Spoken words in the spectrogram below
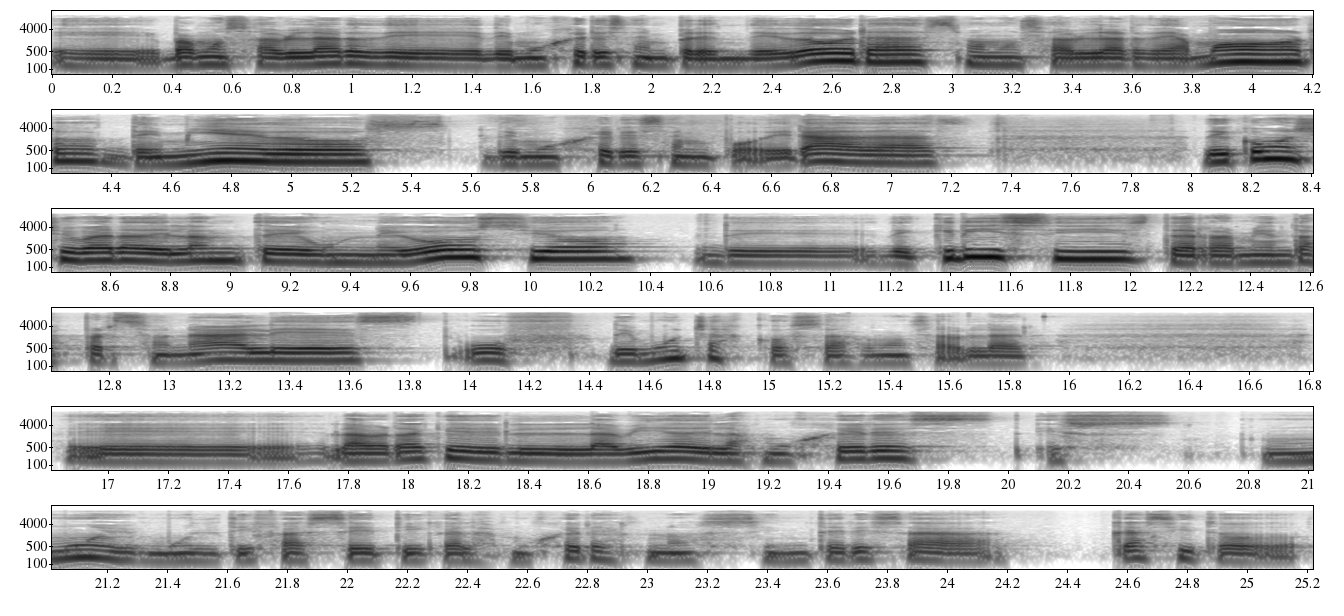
Eh, vamos a hablar de, de, mujeres emprendedoras, vamos a hablar de amor, de miedos, de mujeres empoderadas, de cómo llevar adelante un negocio, de, de crisis, de herramientas personales, uff, de muchas cosas vamos a hablar. Eh, la verdad que la vida de las mujeres es muy multifacética, las mujeres nos interesa casi todo.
